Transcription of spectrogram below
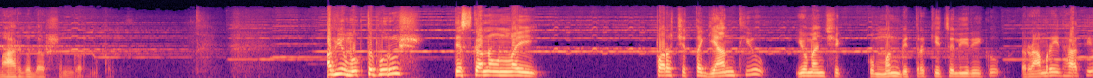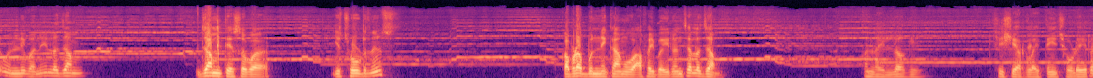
मार्गदर्शन गर्नु पर्यो। अब यो मुक्त पुरुष त्यस कारण उनलाई परचित्त ज्ञान थियो। यो मान्छेको मनभित्र के चलिरहेको? राम्रै थाहा थियो। उनले भने ल जाम जाम त्यसो भए। यो छोडिदिनुहोस्। कपडा बुन्ने काम ऊ आफै भइरहन्छ। ल जाम उनलाई लगे शिष्यहरूलाई त्यहीँ छोडेर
